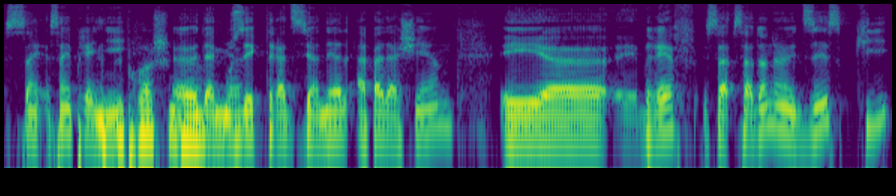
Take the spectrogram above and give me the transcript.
s'im- s'imprégner euh, de- la ouais. musique traditionnelle appalachienne. Et, euh, et bref, ça, ça donne un disque qui,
